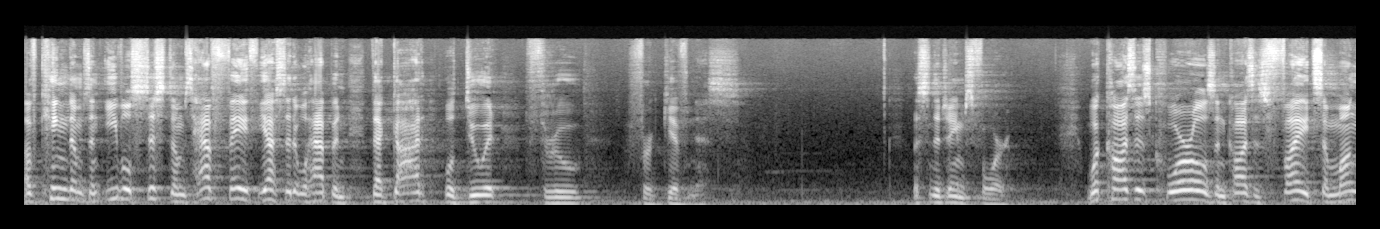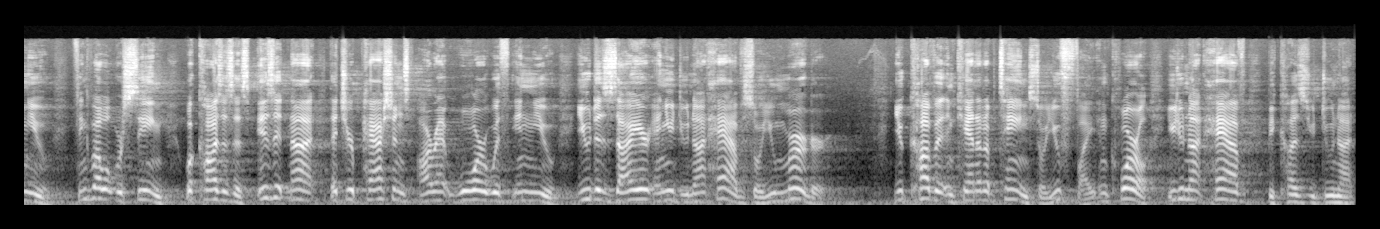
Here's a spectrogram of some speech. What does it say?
of kingdoms and evil systems, have faith, yes, that it will happen, that God will do it through forgiveness. Listen to James 4. What causes quarrels and causes fights among you? Think about what we're seeing. What causes this? Is it not that your passions are at war within you? You desire and you do not have, so you murder. You covet and cannot obtain, so you fight and quarrel. You do not have because you do not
